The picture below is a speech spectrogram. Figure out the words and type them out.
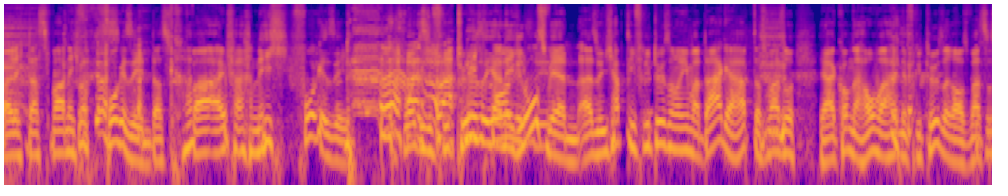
weil ich, das war nicht vorgesehen. Das war einfach nicht vorgesehen. Ich wollte diese Fritteuse nicht ja nicht loswerden. Also ich habe die Fritteuse noch nicht mal da gehabt. Das war so, ja komm, dann hauen wir halt eine Fritteuse raus. Was,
